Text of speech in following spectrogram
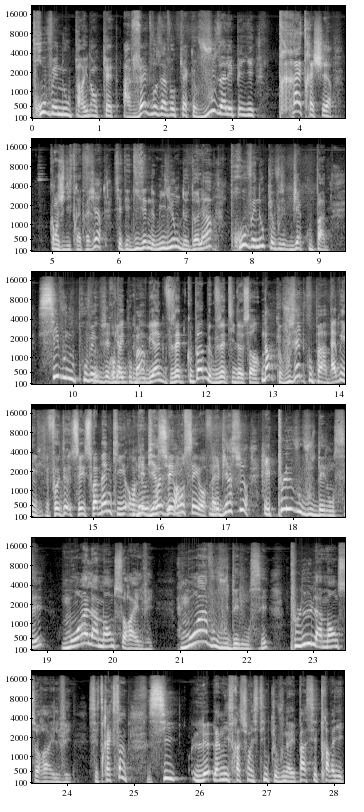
Prouvez-nous par une enquête avec vos avocats que vous allez payer très très cher. Quand je dis très très cher, c'est des dizaines de millions de dollars. Prouvez-nous que vous êtes bien coupable. Si vous nous prouvez que vous êtes bien coupable, bien que vous êtes coupable ou que vous êtes innocent? Non, que vous êtes coupable. Ah oui, c'est soi-même qui on doit bien sûr, dénoncer en fait. Mais bien sûr. Et plus vous vous dénoncez, moins l'amende sera élevée. Moins vous vous dénoncez, plus l'amende sera élevée. C'est très simple. Si l'administration estime que vous n'avez pas assez travaillé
